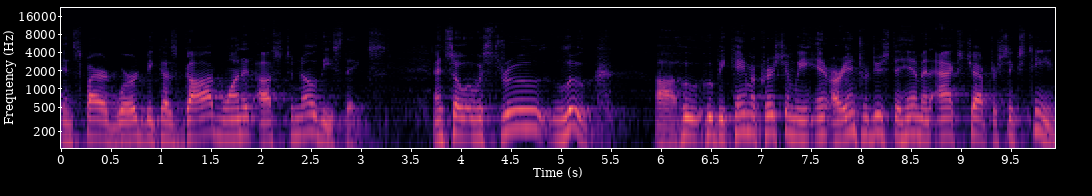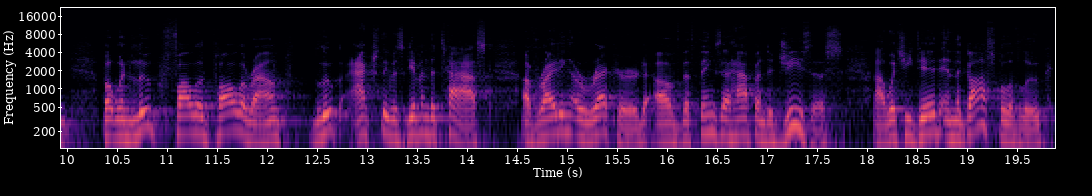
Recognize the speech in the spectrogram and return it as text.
inspired, word because God wanted us to know these things. And so it was through Luke uh, who, who became a Christian. We in, are introduced to him in Acts chapter 16. But when Luke followed Paul around, Luke actually was given the task of writing a record of the things that happened to Jesus, uh, which he did in the Gospel of Luke.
